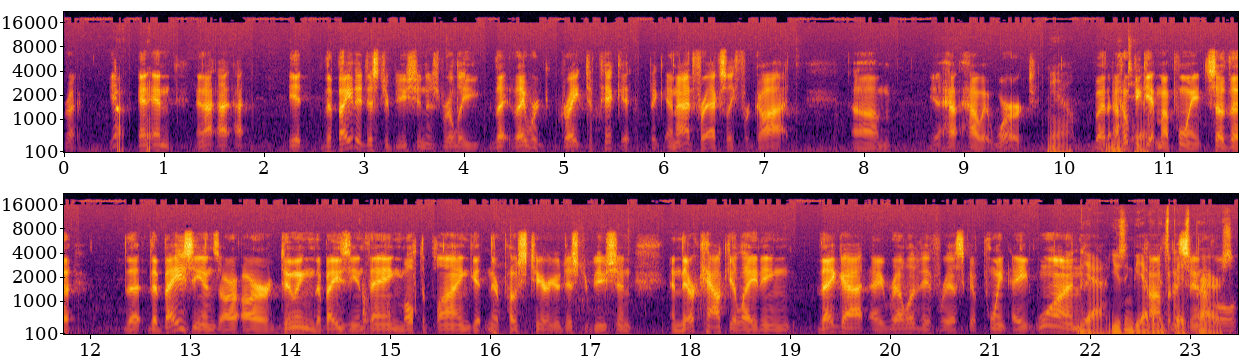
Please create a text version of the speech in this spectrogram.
Right. Yeah. And and, and I, I, I- it the beta distribution is really they, they were great to pick it, and I'd for actually forgot um, yeah, how, how it worked. Yeah. But I hope you get my point. So the the, the Bayesians are, are doing the Bayesian thing, multiplying, getting their posterior distribution, and they're calculating. They got a relative risk of 0.81 Yeah, using the evidence-based priors. interval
